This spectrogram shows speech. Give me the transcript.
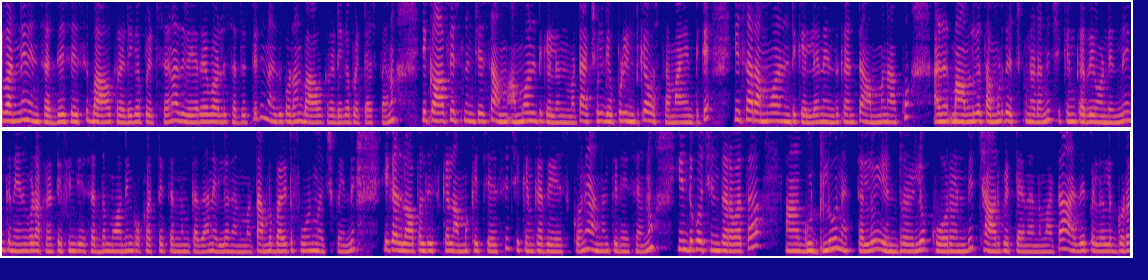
ఇవన్నీ నేను సర్దేసేసి బాగా రెడీగా పెట్టాను. అది వేరే వాళ్ళు సర్దితే నేను అది కూడా బాగా రెడీగా పెట్టేస్తాను. ఇక ఆఫీస్ నుంచి అమ్మ అమ్మ వాళ్ళ ఇంటికి వెళ్ళాను అనమాట యాక్చువల్గా ఎప్పుడు ఇంటికే వస్తాను మా ఇంటికి. ఈసారి అమ్మ వాళ్ళ ఇంటికి వెళ్ళాను. ఎందుకంటే అమ్మ నాకు అదే మామూలుగా తమ్ముడు తెచ్చుకున్నాడని చికెన్ కర్రీ వండింది. ఇంకా నేను కూడా అక్కడ టిఫిన్ చేసేద్దాం మార్నింగ్ ఒకటే తిన్నాను కదా అని వెళ్ళాను అనమాట అమ్మ బయట ఫోన్ మర్చిపోయింది. ఇక అది లోపల తీసుకెళ్ళి అమ్మకి ఇచ్చేసి చికెన్ కర్రీ వేసుకొని అన్నం తినేసాను. ఇంటికి వచ్చిన తర్వాత గుడ్లు నెత్తలు ఎండ్రాయిలు కూర వండి చారు పెట్టాను అనమాట అదే పిల్లలకు కూడా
